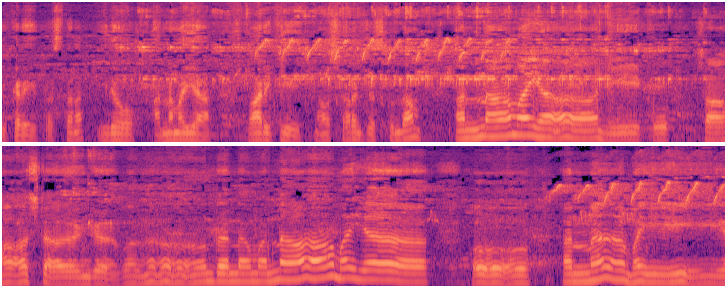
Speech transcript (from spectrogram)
ఇక్కడి ప్రశ్న ఇదో అన్నమయ్య వారికి నమస్కారం చేసుకుందాం. అన్నమయ్య నీకు సాష్టాంగ వందనం అన్నమయ్య ఓ అన్నమయ్య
